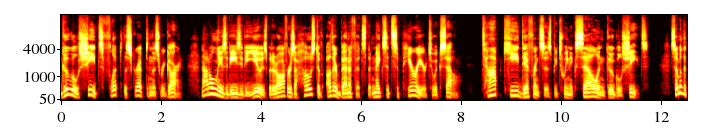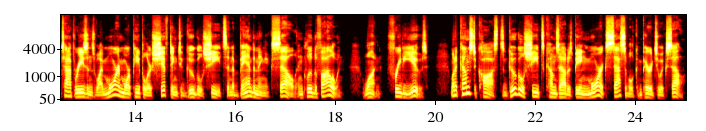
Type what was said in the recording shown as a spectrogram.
Google Sheets flipped the script in this regard. Not only is it easy to use, but it offers a host of other benefits that makes it superior to Excel. Top key differences between Excel and Google Sheets. Some of the top reasons why more and more people are shifting to Google Sheets and abandoning Excel include the following 1. Free to use. When it comes to costs, Google Sheets comes out as being more accessible compared to Excel.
